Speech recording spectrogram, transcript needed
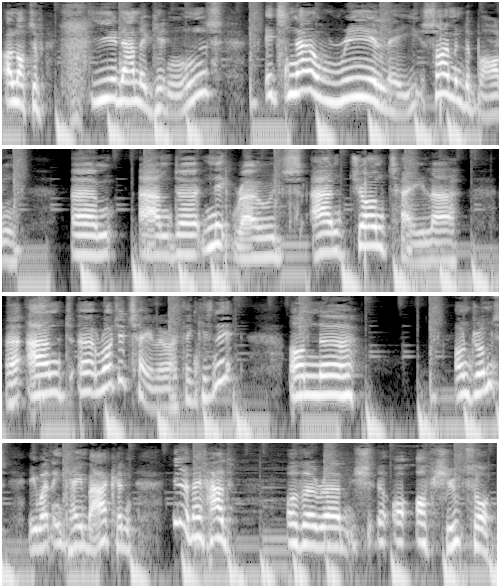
a lot of shenanigans. It's now really Simon Le Bon um, and uh, Nick Rhodes and John Taylor uh, and uh, Roger Taylor, I think, isn't it? On uh, on drums. He went and came back, and you know they've had other um, sh- offshoots or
